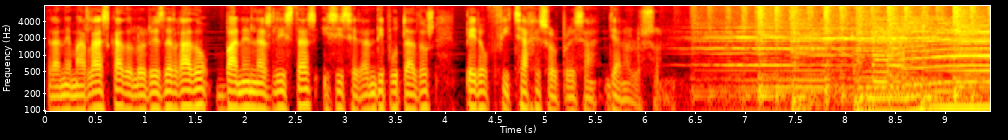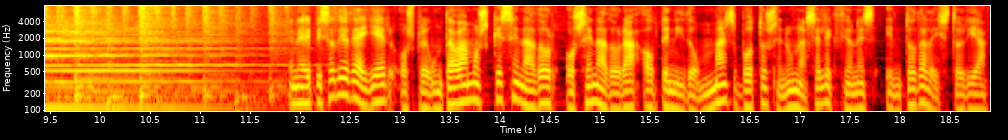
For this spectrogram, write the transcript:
Grande Marlasca, Dolores Delgado, van en las listas y sí serán diputados, pero fichaje sorpresa ya no lo son. En el episodio de ayer os preguntábamos qué senador o senadora ha obtenido más votos en unas elecciones en toda la historia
